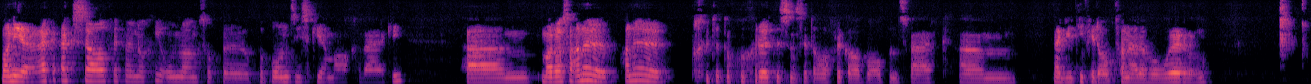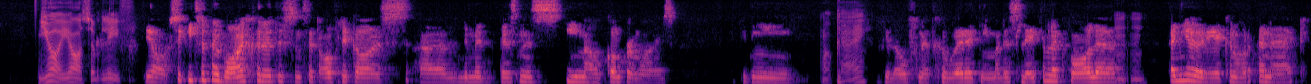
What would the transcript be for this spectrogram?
Maar nee, ek ek self het nou nog nie onlangs op 'n op 'n Ponzi skema gewerk nie. Ehm um, maar daar's ander ander goed wat nog groot is in Suid-Afrika waarop ons werk. Ehm um, ek weet nie of jy dalk van hulle wil hoor nie. Ja, ja, asseblief. Ja, so iets wat nou baie groot is in Suid-Afrika is uh noem dit business email compromise. Ek weet nie Okay. of jy al van dit gehoor het nie, maar dis letterlik waar hulle Mm -mm. in jou rekenaar inhek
